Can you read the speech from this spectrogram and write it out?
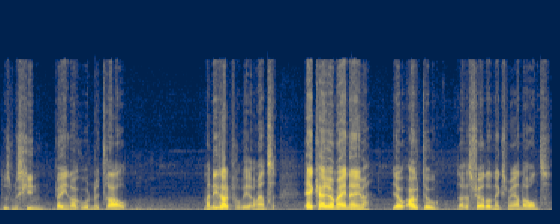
Dus misschien ben je dan gewoon neutraal. Maar niet uitproberen mensen. Ik ga jou meenemen. Jouw auto. Daar is verder niks mee aan de hand.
